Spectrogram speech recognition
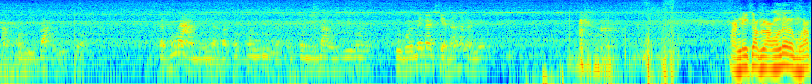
อะก็มีบ้างนิดหน่อยแต่ข้างหน้ามึงเนี่ยกระทบข้างดิ้นเนี่ยมันก็มีบ้างนิดหน่อยถูกไว้ไม่น่าเกลียดนะขนาดนี้ อันนี้กำลังเริ่มครับ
